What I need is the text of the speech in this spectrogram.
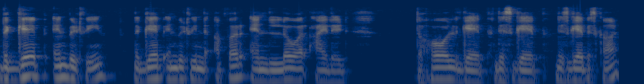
the gap in between the gap in between the upper and lower eyelid. The whole gap this gap this gap is called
